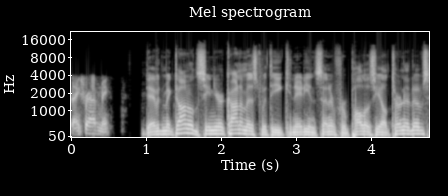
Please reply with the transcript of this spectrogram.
Thanks for having me. David Macdonald, senior economist with the Canadian Center for Policy Alternatives.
